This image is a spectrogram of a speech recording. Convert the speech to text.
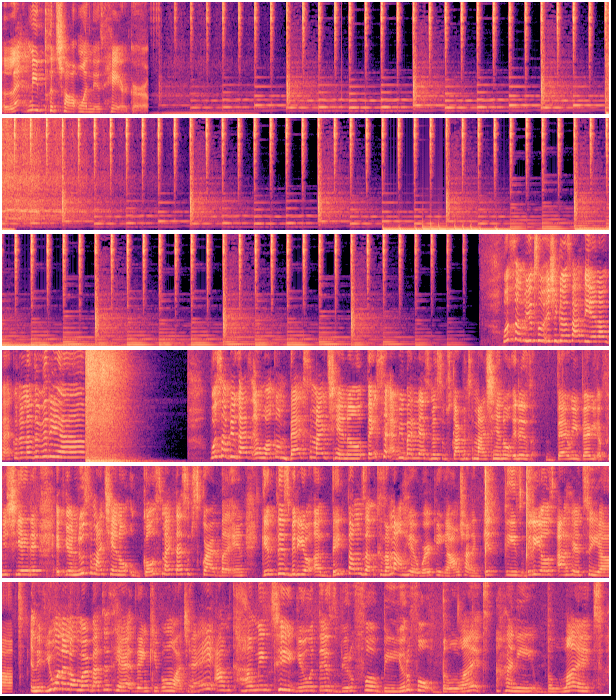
let me put y'all on this hair, girl. What's up YouTube, it's your girl Safi and I'm back with another video. You guys and welcome back to my channel. Thanks to everybody that's been subscribing to my channel. It is very, very appreciated. If you're new to my channel, go smack that subscribe button. Give this video a big thumbs up because I'm out here working y'all. I'm trying to get these videos out here to y'all. And if you want to know more about this hair, then keep on watching. Today, I'm coming to you with this beautiful, beautiful blunt, honey, blunt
